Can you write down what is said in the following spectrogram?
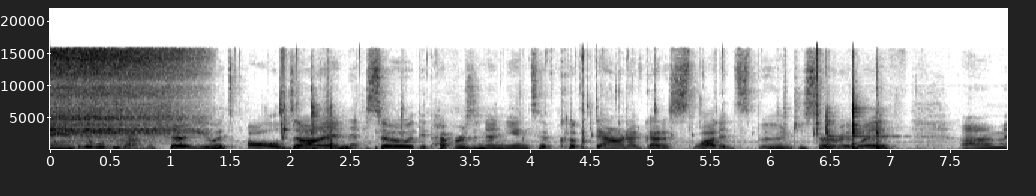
and it will be done. To show you, it's all done. So the peppers and onions have cooked down. I've got a slotted spoon to serve it with. Um,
